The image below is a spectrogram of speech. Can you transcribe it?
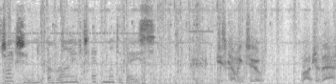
Extraction arrived at Mother Base. He's coming too. Roger that.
